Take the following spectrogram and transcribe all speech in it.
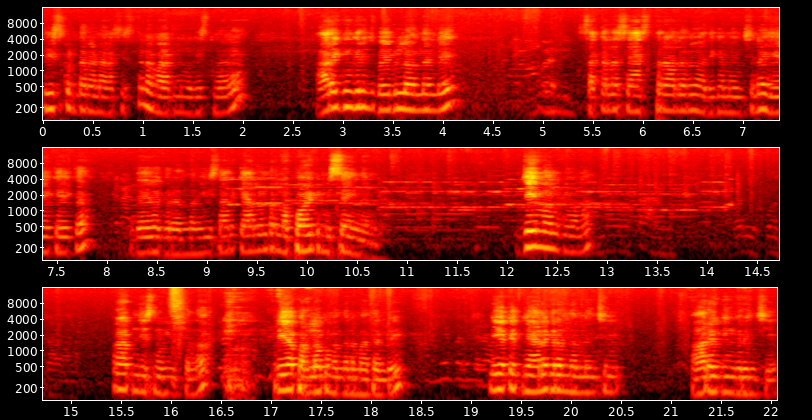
తీసుకుంటారని ఆశిస్తూ నా మాటలు ముగిస్తున్నాను. ఆరోగ్యం గురించి బైబిల్లో ఉందండి. సకల శాస్త్రాలను అధిగమించిన ఏకైక దైవ గ్రంథం. ఈసారి క్యాలెండర్లో పాయింట్ మిస్ అయిందండి. జై మనకి ప్రార్థన చేసి ముగించుకుందాం. ప్రియా పరలోకమందన మా తండ్రి. నీ యొక్క జ్ఞాన గ్రంథం నుంచి ఆరోగ్యం గురించి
